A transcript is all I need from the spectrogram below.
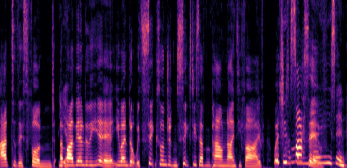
add to this fund. And Yeah. by the end of the year, you end up with £667.95, which is That's massive. Amazing.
